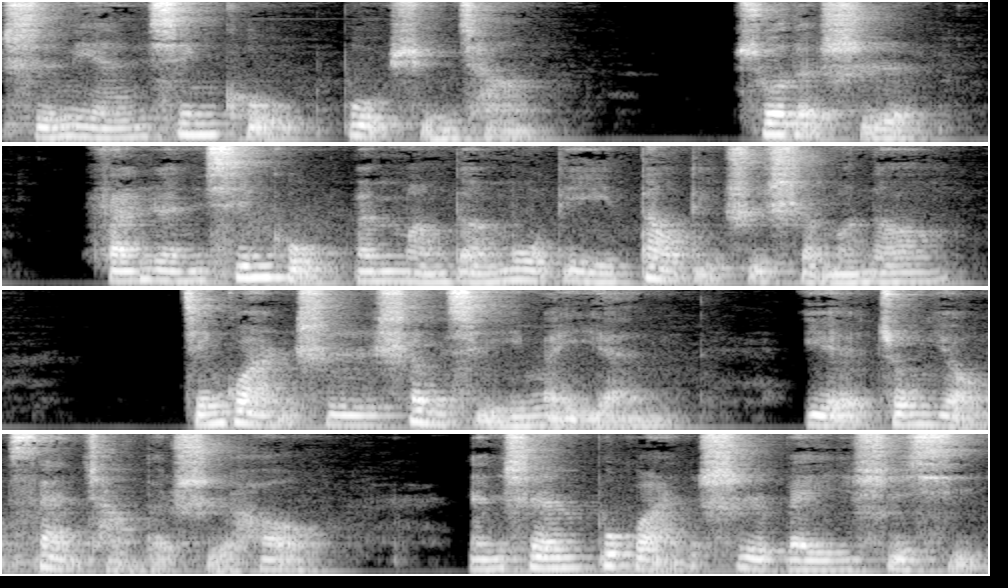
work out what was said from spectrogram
十年辛苦不寻常，说的是凡人辛苦奔忙的目的到底是什么呢？尽管是盛喜美颜，也终有散场的时候。人生不管是悲是喜，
